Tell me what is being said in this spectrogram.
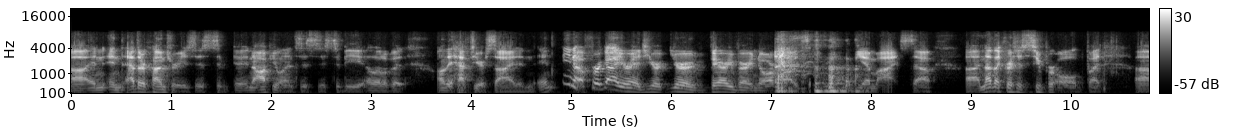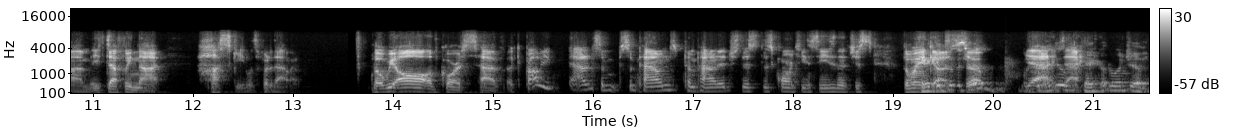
uh, in, in other countries is to, in opulence is, is to be a little bit on the heftier side. And, and you know, for a guy your age, you're you're very very normal BMI. So uh, not that Chris is super old, but um, he's definitely not husky. Let's put it that way. But we all, of course, have uh, probably added some some pounds, some poundage this this quarantine season. It's just the way Can't it goes. So yeah, exactly. Can't go to a gym.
